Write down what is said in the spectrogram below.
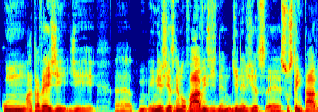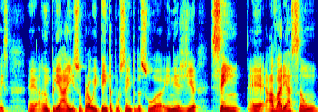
com, através de, de uh, energias renováveis, de, de energias é, sustentáveis, é, ampliar isso para 80% da sua energia sem a variação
